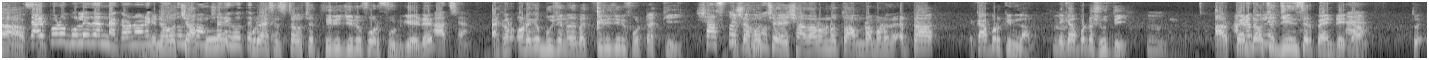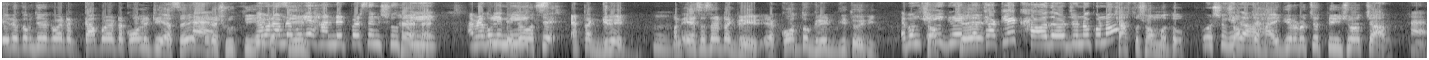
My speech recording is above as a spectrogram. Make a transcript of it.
না আছে। তারপরও বলে দেন না কারণ অনেক নতুন হচ্ছে আপু সংসারী হতে পুরো হচ্ছে থ্রি জিরো ফোর ফুড গ্রেডের আচ্ছা। এখন অনেকে বুঝে না থ্রি জিরো ফোরটা কি? এটা হচ্ছে সাধারণত আমরা মনে করি একটা কাপড় কিনলাম এই কাপড়টা সুতি। আর প্যান্টটা হচ্ছে জিন্সের প্যান্ট এটা। হ্যাঁ। তো এরকম যেরকম একটা কাপড়ের একটা কোয়ালিটি আছে হ্যাঁ। এটা সুতি এটা আমরা বলি হান্ড্রেড পার্সেন্ট সুতি হ্যাঁ। আমরা বলি এটা হচ্ছে একটা গ্রেড মানে এসএস একটা গ্রেড এটা কত গ্রেড দিয়ে তৈরি? এবং এই গ্রেডটা থাকলে খাওয়া দাওয়ার জন্য কোনো স্বাস্থ্যসম্মত। সবচেয়ে হাই গ্রেড হচ্ছে তিনশো চার। হ্যাঁ।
